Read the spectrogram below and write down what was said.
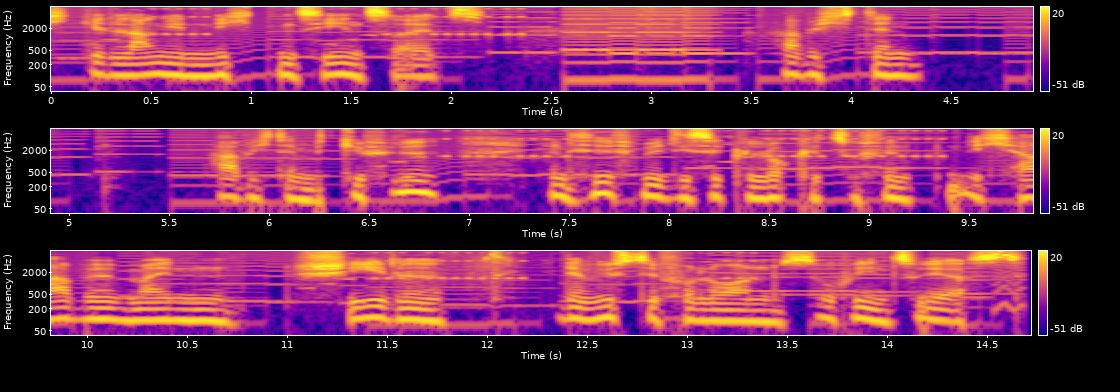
Ich gelange nicht ins Jenseits. Habe ich denn... Habe ich denn Mitgefühl? Dann hilf mir, diese Glocke zu finden. Ich habe meinen Schädel in der Wüste verloren. Suche ihn zuerst.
